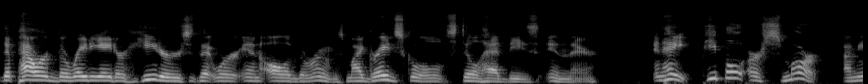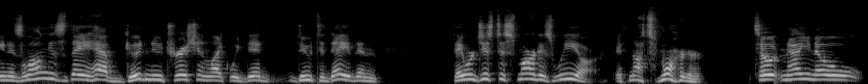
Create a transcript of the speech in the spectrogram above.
that powered the radiator heaters that were in all of the rooms. My grade school still had these in there. And hey, people are smart. I mean, as long as they have good nutrition like we did do today, then they were just as smart as we are, if not smarter. So now you know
